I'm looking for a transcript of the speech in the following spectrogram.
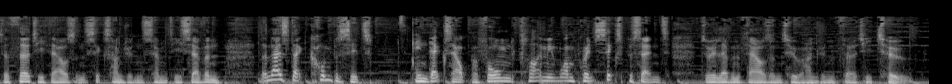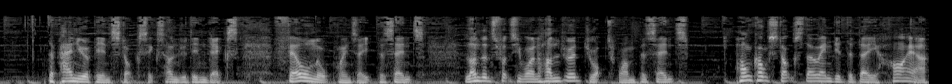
to 30,677. The Nasdaq Composite Index outperformed, climbing 1.6% to 11,232. The Pan-European STOXX 600 Index fell 0.8%. London's FTSE 100 dropped 1%. Hong Kong stocks, though, ended the day higher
